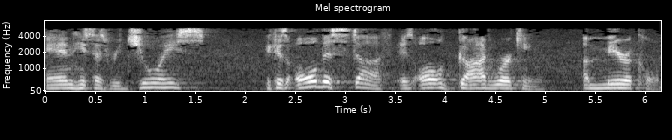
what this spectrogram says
And he says, rejoice because all this stuff is all God working, a miracle.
